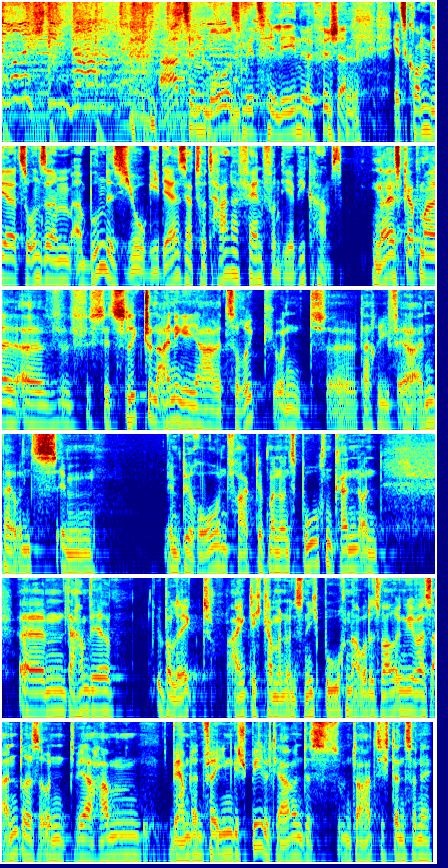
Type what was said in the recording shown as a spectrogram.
durch die Nacht. Atemlos mit Helene Fischer. Jetzt kommen wir zu unserem äh, Bundesyogi. Der ist ja totaler Fan von dir. Wie kam's? Na, es gab mal, äh, es es liegt schon einige Jahre zurück und äh, da rief er an bei uns im, im Büro und fragte, ob man uns buchen kann. Und ähm, da haben wir überlegt, eigentlich kann man uns nicht buchen, aber das war irgendwie was anderes. Und wir haben, wir haben dann für ihn gespielt, ja. Und, das, und da hat sich dann so eine,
